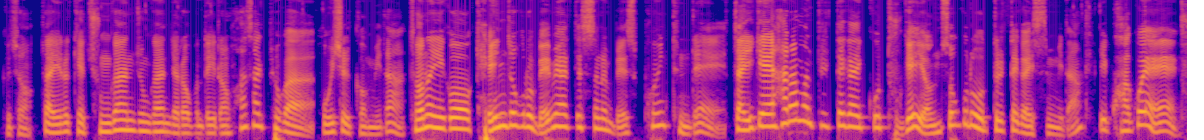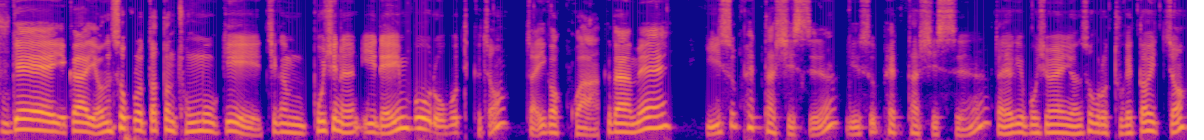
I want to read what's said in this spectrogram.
그죠? 자, 이렇게 중간중간 여러분들 이런 화살표가 보이실 겁니다. 저는 이거 개인적으로 매매할 때 쓰는 매수 포인트인데, 자, 이게 하나만 뜰 때가 있고 두 개 연속으로 뜰 때가 있습니다. 이 과거에 두 개가 연속으로 떴던 종목이 지금 보시는 이 레인보우 로보틱, 그죠? 자, 이것과 그 다음에 이수페타시스, 이수페타시스. 자, 여기 보시면 연속으로 두 개 떠 있죠?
